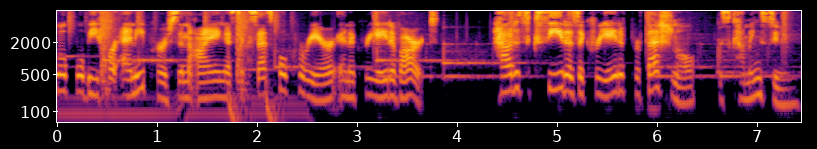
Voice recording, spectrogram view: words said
book will be for any person eyeing a successful career in a creative art. How to Succeed as a Creative Professional is coming soon.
